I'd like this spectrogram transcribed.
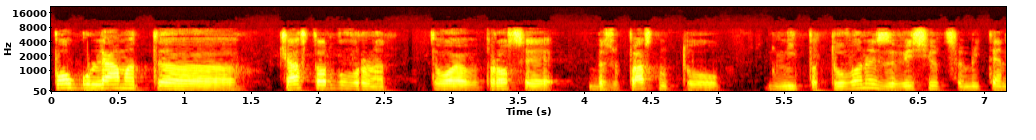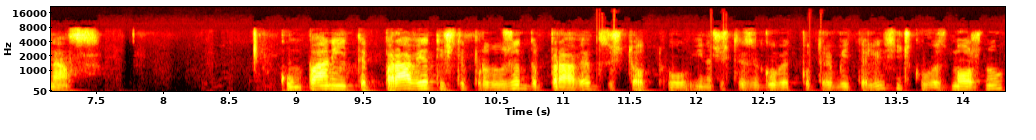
по-голямата част отговора на твоя въпрос е безопасното ни пътуване зависи от самите нас. Компаниите правят и ще продължат да правят, защото иначе ще загубят потребители, всичко възможно,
